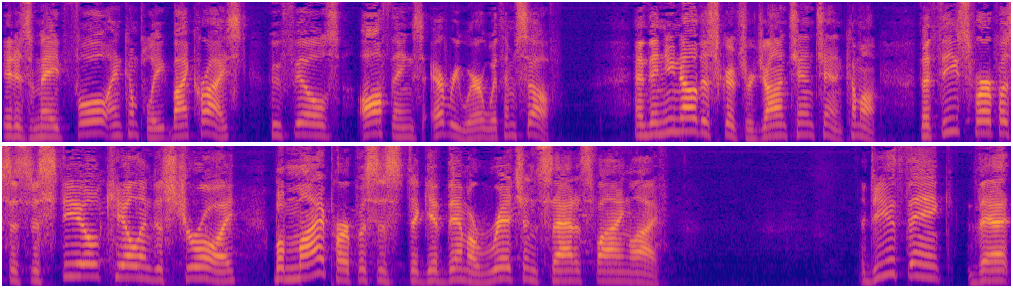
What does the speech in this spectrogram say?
It is made full and complete by Christ, who fills all things everywhere with himself. And then you know the scripture, John 10:10. 10, 10. Come on. The thief's purpose is to steal, kill, and destroy, but my purpose is to give them a rich and satisfying life. Do you think that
